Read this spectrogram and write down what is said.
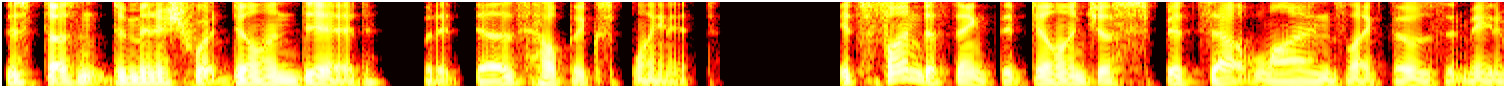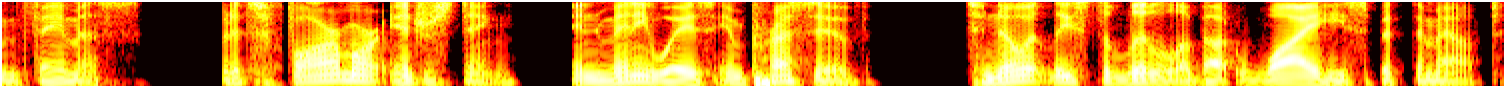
This doesn't diminish what Dylan did, but it does help explain it. It's fun to think that Dylan just spits out lines like those that made him famous, but it's far more interesting, in many ways impressive, to know at least a little about why he spit them out.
